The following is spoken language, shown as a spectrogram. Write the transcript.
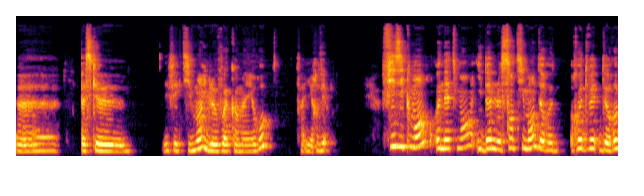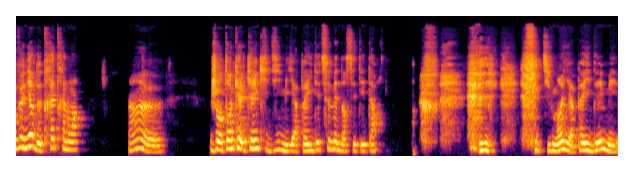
parce que effectivement, ils le voient comme un héros. Enfin, il revient. Physiquement, honnêtement, il donne le sentiment de, de revenir de très très loin. Hein, J'entends quelqu'un qui dit mais il n'y a pas idée de se mettre dans cet état. effectivement, il n'y a pas idée, mais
